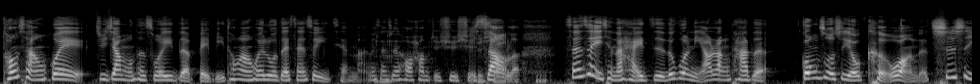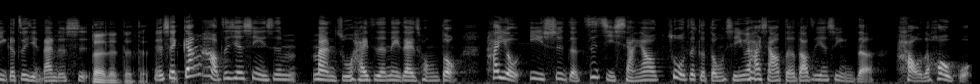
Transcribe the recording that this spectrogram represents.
通常会居家蒙特梭利的 baby 通常会落在三岁以前嘛，因为三岁后他们就去学校了。三岁以前的孩子，如果你要让他的工作是有渴望的，吃是一个最简单的事。对对对对，对，所以刚好这件事情是满足孩子的内在冲动，他有意识的自己想要做这个东西，因为他想要得到这件事情的好的后果，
